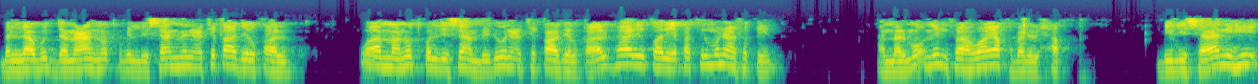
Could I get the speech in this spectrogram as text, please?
بل لا بد مع النطق باللسان من اعتقاد القلب. وأما نطق اللسان بدون اعتقاد القلب هذه طريقة المنافقين. أما المؤمن فهو يقبل الحق بلسانه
